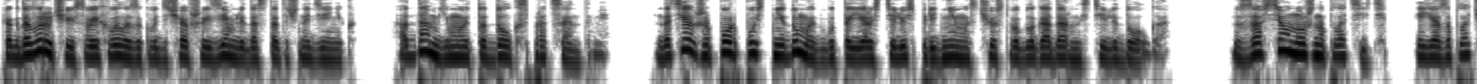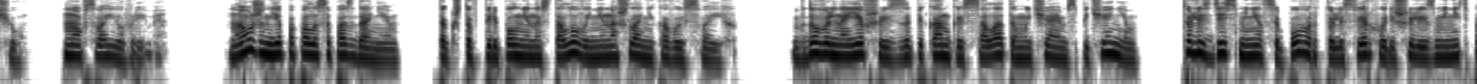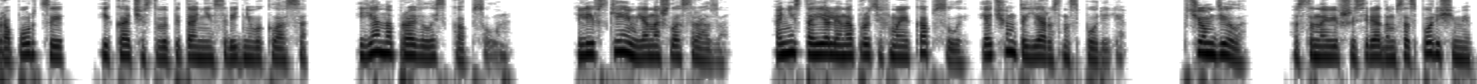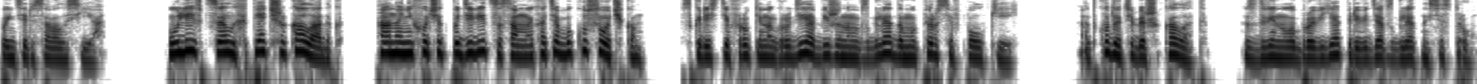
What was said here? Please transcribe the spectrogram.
Когда выручу из своих вылазок в одичавшие земли достаточно денег, отдам ему этот долг с процентами. До тех же пор пусть не думает, будто я расстелюсь перед ним из чувства благодарности или долга. За все нужно платить, и я заплачу, но в свое время. На ужин я попала с опозданием, так что в переполненной столовой не нашла никого из своих. Вдоволь наевшись запеканкой с салатом и чаем с печеньем, то ли здесь сменился повар, то ли сверху решили изменить пропорции и качество питания среднего класса, я направилась к капсулам. Лив с Кеем я нашла сразу. Они стояли напротив моей капсулы и о чем то яростно спорили. «В чем дело?» Остановившись рядом со спорящими, поинтересовалась я. «У Лив целых пять шоколадок. Она не хочет поделиться со мной хотя бы кусочком». Скрестив руки на груди, обиженным взглядом уперся в пол Кей. «Откуда у тебя шоколад?» Сдвинула брови я, переведя взгляд на сестру.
